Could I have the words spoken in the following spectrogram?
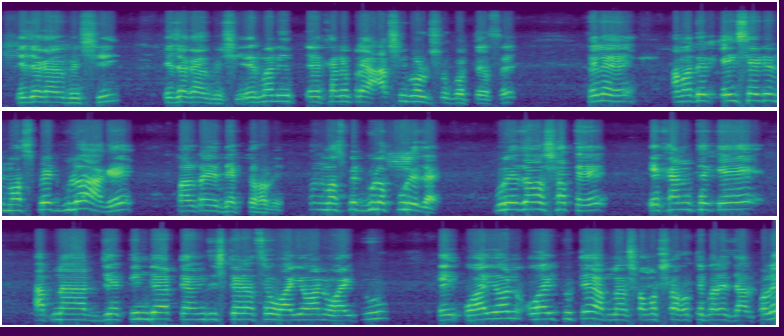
এই জায়গায় বেশি, এ জায়গায় বেশি। এর মানে এখানে প্রায় আশি ভোল্ট শো করতে আছে। তাহলে আমাদের এই সাইডের মসপেটগুলো আগে পাল্টায় দেখতে হবে। মসপেটগুলো পুড়ে যায়। পুড়ে যাওয়ার সাথে এখান থেকে আপনার যে তিনটা ট্রানজিস্টার আছে ওয়াই ওয়ান ওয়াই টু এই ওয়াই ওয়ান ওয়াই টুতে আপনার সমস্যা হতে পারে, যার ফলে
